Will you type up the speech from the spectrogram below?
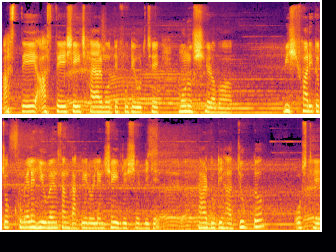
আস্তে আস্তে সেই ছায়ার মধ্যে ফুটে উঠছে মনুষ্যের অভাব। বিস্ফারিত চক্ষু মেলে হিউয়েনসাং তাকিয়ে রইলেন সেই দৃশ্যের দিকে। তার দুটি হাত যুক্ত, ওষ্ঠে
